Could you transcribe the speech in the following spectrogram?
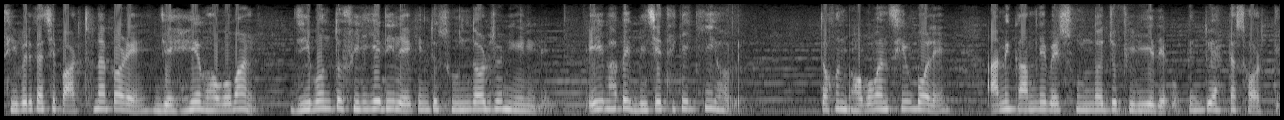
শিবের কাছে প্রার্থনা করে যে, হে ভগবান, জীবন তো ফিরিয়ে দিলে, কিন্তু সৌন্দর্য নিয়ে নিলে। এইভাবে বেঁচে থেকে কি হবে? তখন ভগবান শিব বলেন আমি কামদেবের সৌন্দর্য ফিরিয়ে দেব, কিন্তু একটা শর্তে।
